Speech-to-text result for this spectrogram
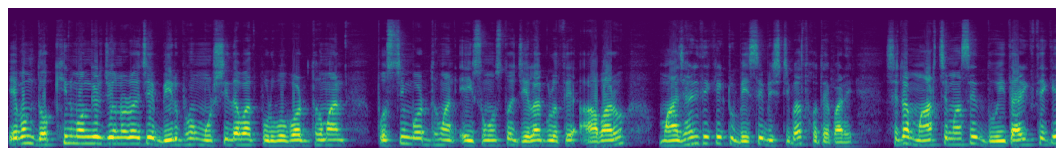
এবং দক্ষিণবঙ্গের জন্য রয়েছে বীরভূম, মুর্শিদাবাদ, পূর্ব বর্ধমান, পশ্চিম বর্ধমান এই সমস্ত জেলাগুলোতে আবারও মাঝারি থেকে একটু বেশি বৃষ্টিপাত হতে পারে। সেটা মার্চ মাসের দুই তারিখ থেকে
